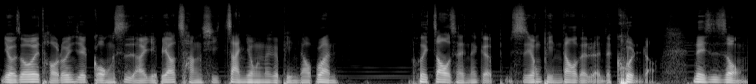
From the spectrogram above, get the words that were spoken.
有时候会讨论一些公式啊，也不要长期占用那个频道，不然会造成那个使用频道的人的困扰。类似这种。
